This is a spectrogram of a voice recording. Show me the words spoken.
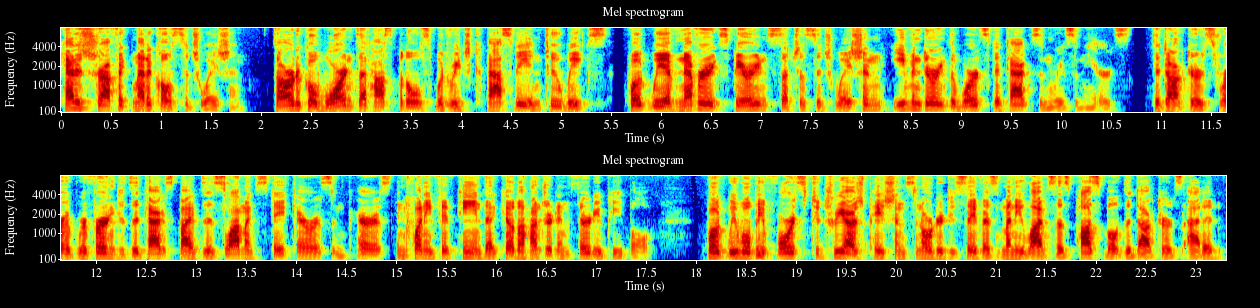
catastrophic medical situation. The article warned that hospitals would reach capacity in two weeks. Quote, We have never experienced such a situation, even during the worst attacks in recent years. The doctors wrote, referring to the attacks by the Islamic State terrorists in Paris in 2015 that killed 130 people. Quote, we will be forced to triage patients in order to save as many lives as possible, the doctors added,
